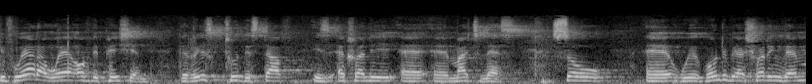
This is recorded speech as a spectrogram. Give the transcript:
If we are aware of the patient the risk to the staff is actually uh, uh, much less. So uh, we're going to be assuring them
